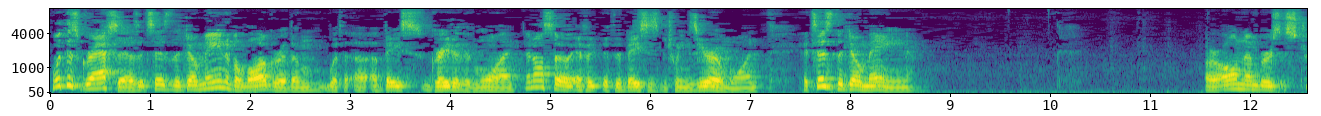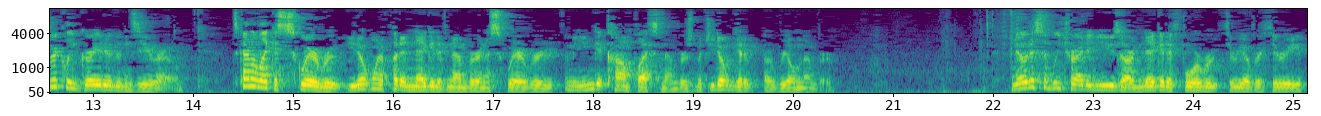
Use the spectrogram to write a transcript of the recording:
What this graph says, it says the domain of a logarithm with a, a base greater than 1, and also if, it, if the base is between 0 and 1, it says the domain are all numbers strictly greater than 0. It's kind of like a square root. You don't want to put a negative number in a square root. I mean, you can get complex numbers, but you don't get a, a real number. Notice if we try to use our negative 4 root 3 over 3,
